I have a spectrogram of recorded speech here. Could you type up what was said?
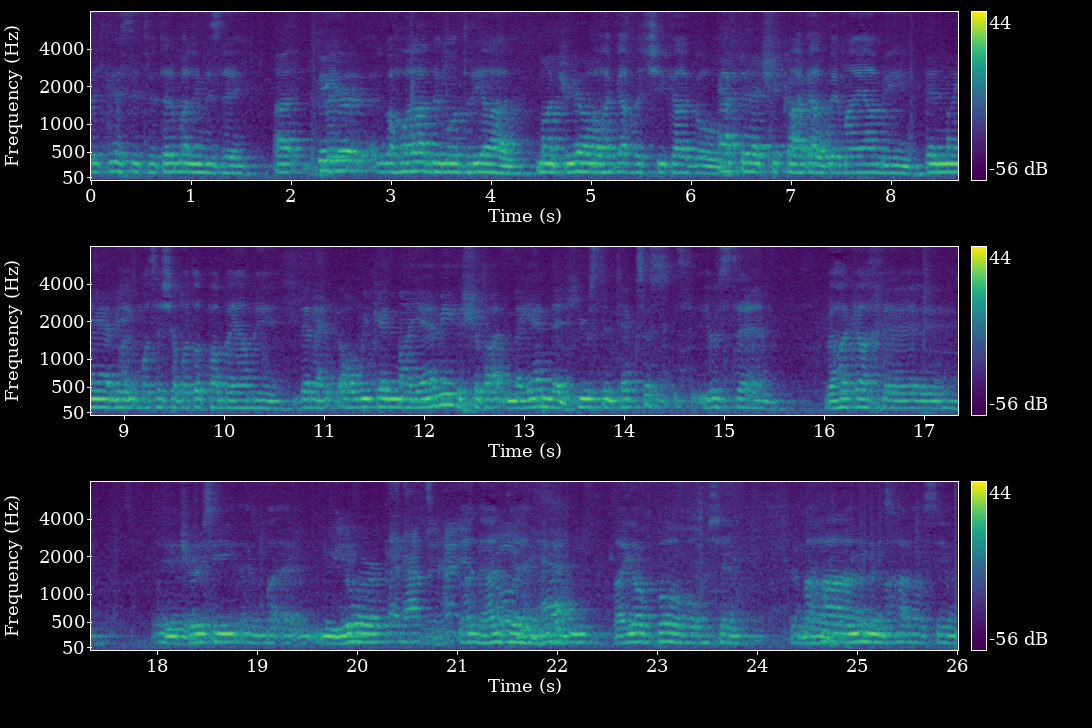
בית כנסת יותר מלא מזה. Uh, למחרת במונטריאל. מונטריאל. אחר כך בשיקגו. אחר כך במיאמי. מוצא שבת עוד פעם מיאמי. then Houston, Texas. Houston. ואחר כך... אה, New Jersey, אה, New York, מנהטן, Manhattan, היום פה, ברוך השם, ומחר, ומחר נוסעים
